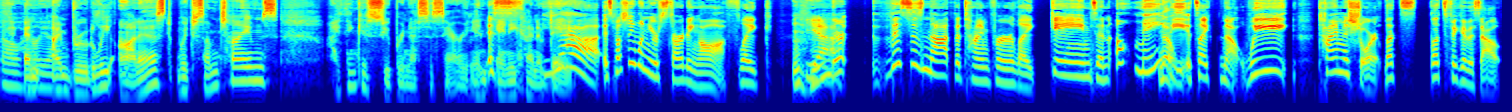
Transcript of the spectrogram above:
Oh, and yeah. I'm brutally honest, which sometimes I think is super necessary in It's- any kind of date. Yeah, especially when you're starting off. Like, Yeah. there, this is not the time for like games and oh maybe No. it's like no we time is short let's let's figure this out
